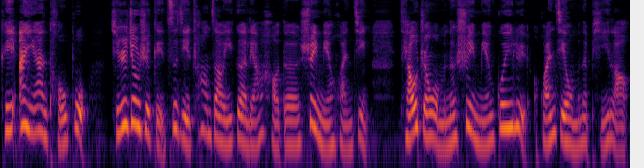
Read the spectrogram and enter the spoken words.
可以按一按头部。其实就是给自己创造一个良好的睡眠环境，调整我们的睡眠规律，缓解我们的疲劳，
